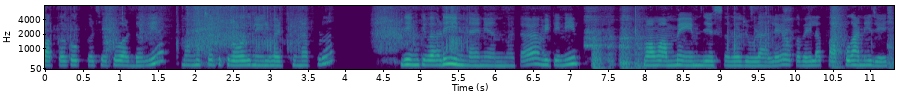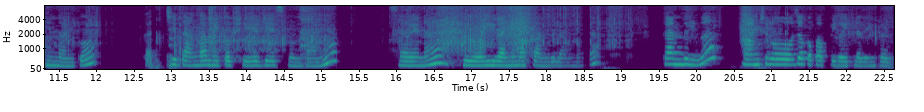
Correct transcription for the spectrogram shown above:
పక్కకు ఒక్క చెట్టు పడ్డది. మామిడి చెట్టుకి రోజు నీళ్ళు పెట్టినప్పుడు దీనికి పడి ఇన్నైనాయి అనమాట వీటిని మా మమ్మీ ఏం చేస్తుందో చూడాలి. ఒకవేళ పప్పు కానీ చేసింది అనుకో ఖచ్చితంగా మీతో షేర్ చేసుకుంటాను. సరేనా? ఇగో ఇవన్నీ మా కందులు అనమాట కందులుగా మనిషి రోజు ఒక పప్పు ఇగో ఇట్లా తింటాడు.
